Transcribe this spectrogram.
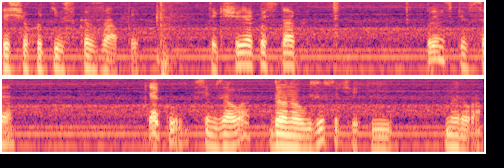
те, що хотів сказати. Так що якось так. В принципі, все. Дякую всім за увагу. До нових зустрічей і миру вам.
